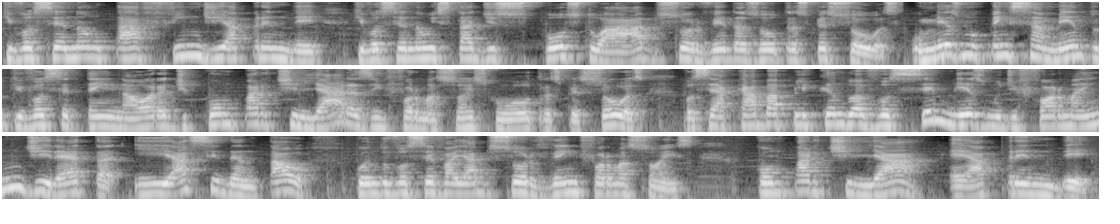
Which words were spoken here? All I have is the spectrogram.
que você não está afim de aprender, que você não está disposto a absorver das outras pessoas. O mesmo pensamento que você tem na hora de compartilhar as informações com outras pessoas, você acaba aplicando a você mesmo de forma indireta e acidental quando você vai absorver informações. Compartilhar é aprender.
